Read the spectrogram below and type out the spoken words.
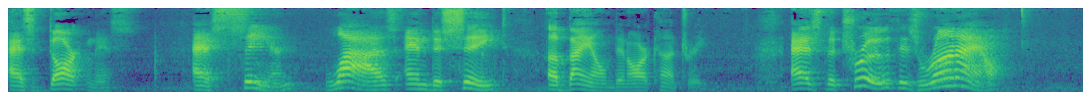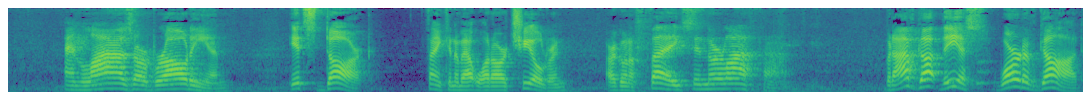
as darkness, as sin, lies, and deceit abound in our country. As the truth is run out and lies are brought in, it's dark thinking about what our children are going to face in their lifetime. But I've got this Word of God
